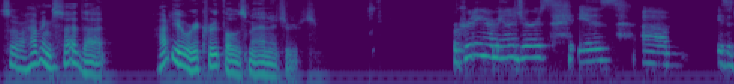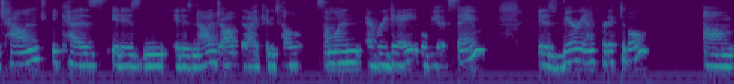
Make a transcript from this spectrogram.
So, having said that, how do you recruit those managers? Recruiting our managers is um, is a challenge because it is it is not a job that I can tell someone every day it will be the same. It is very unpredictable. Um,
